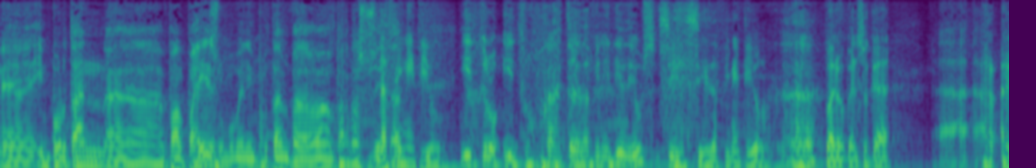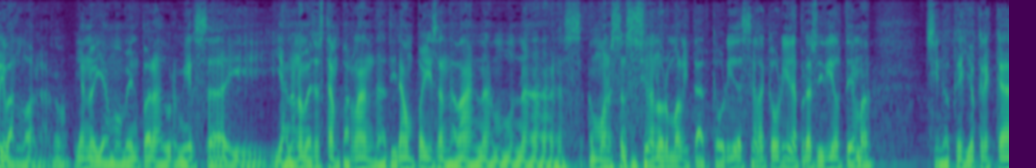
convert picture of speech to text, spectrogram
eh, important eh, pel país, un moment important per, per la societat. Definitiu. I, tro i trobar... Definitiu, dius? Sí, sí, definitiu. Uh -huh. Bueno, penso que ha arribat l'hora, no? Ja no hi ha moment per adormir-se i, ja no només estem parlant de tirar un país endavant amb una, amb una sensació de normalitat que hauria de ser la que hauria de presidir el tema, sinó que jo crec que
